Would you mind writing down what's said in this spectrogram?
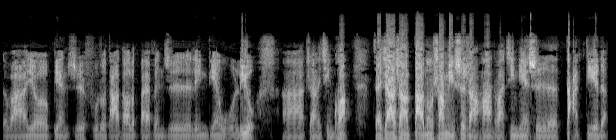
对吧？又贬值幅度达到了百分之零点五六啊，这样的情况。再加上大宗商品市场哈，对吧？今天是大跌的，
